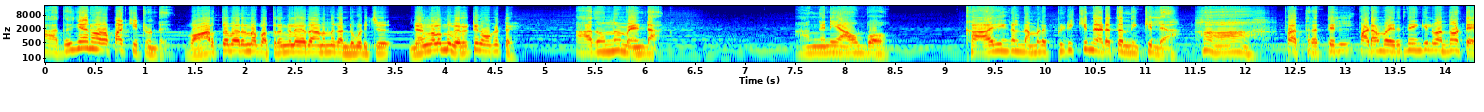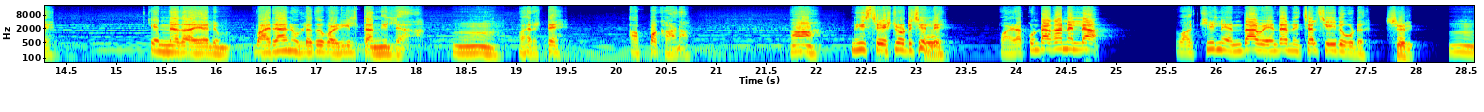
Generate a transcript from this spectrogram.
അത് ഞാൻ ഉറപ്പാക്കിയിട്ടുണ്ട്. വാർത്ത വരണ പത്രങ്ങൾ ഏതാണെന്ന് കണ്ടുപിടിച്ച് ഞങ്ങളൊന്ന് വിരട്ടി നോക്കട്ടെ? അതൊന്നും വേണ്ട. അങ്ങനെയാവുമ്പോ കാര്യങ്ങൾ നമ്മളെ പിടിക്കുന്നിടത്ത് നിൽക്കില്ല ആ പത്രത്തിൽ പടം വരുന്നെങ്കിൽ വന്നോട്ടെ. എന്നതായാലും വരാനുള്ളത് വഴിയിൽ തങ്ങില്ല. വരട്ടെ. അപ്പ കാണാം. ആ നീ സ്റ്റേഷനോട്ട് ചെല്ലേ വഴക്കുണ്ടാകാനല്ല വക്കീലിന് എന്താ വേണ്ടെന്ന് വെച്ചാൽ ചെയ്തു കൊടു. ശരി. ഉം.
